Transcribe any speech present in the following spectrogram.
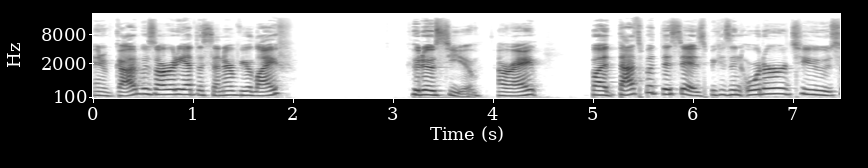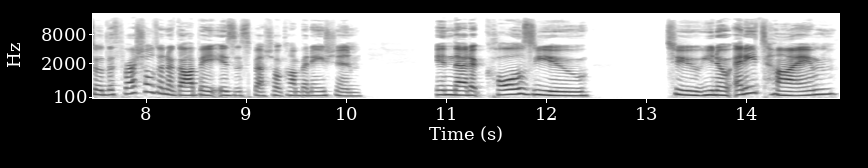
and if God was already at the center of your life, kudos to you. All right. But that's what this is because in order to, so the threshold in agape is a special combination in that it calls you to, you know, anytime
